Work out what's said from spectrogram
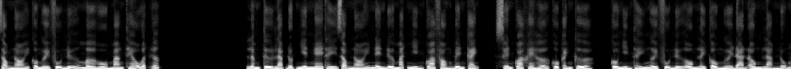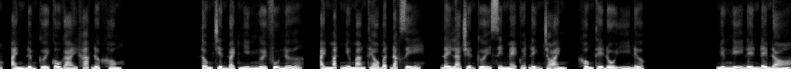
Giọng nói của người phụ nữ mơ hồ mang theo uất ức. Lâm Tử Lạp đột nhiên nghe thấy giọng nói nên đưa mắt nhìn qua phòng bên cạnh, xuyên qua khe hở của cánh cửa, cô nhìn thấy người phụ nữ ôm lấy cổ người đàn ông làm nũng, anh đừng cưới cô gái khác được không? Tông Triển Bạch nhìn người phụ nữ, ánh mắt như mang theo bất đắc dĩ, đây là chuyện cưới xin mẹ quyết định cho anh, không thể đổi ý được. Nhưng nghĩ đến đêm đó,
